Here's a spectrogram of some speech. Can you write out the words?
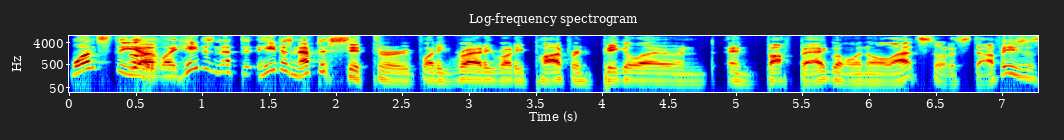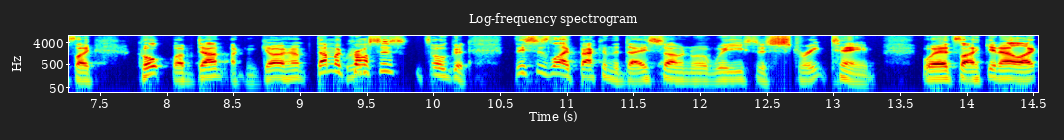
once the uh, like he doesn't have to he doesn't have to sit through bloody Roddy Roddy Piper and Bigelow and and Buff Bagwell and all that sort of stuff. He's just like, cool, I'm done. I can go home. Done my crosses. It's all good. This is like back in the day, Simon, where we used to street team, where it's like you know, like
